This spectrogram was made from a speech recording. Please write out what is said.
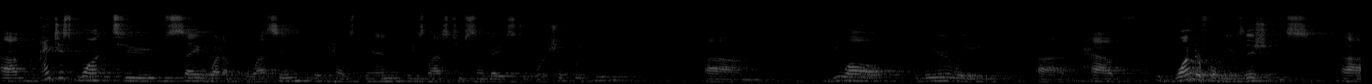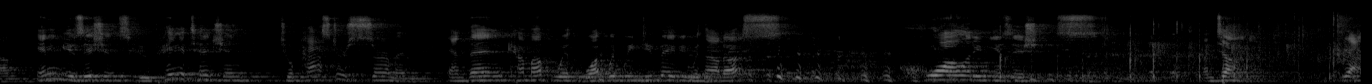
um, I just want to say what a blessing it has been these last two Sundays to worship with you. Um, you all clearly uh, have wonderful musicians. Um, any musicians who pay attention to a pastor's sermon and then come up with what would we do, baby, without us? Quality musicians. I'm telling you. Yeah.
